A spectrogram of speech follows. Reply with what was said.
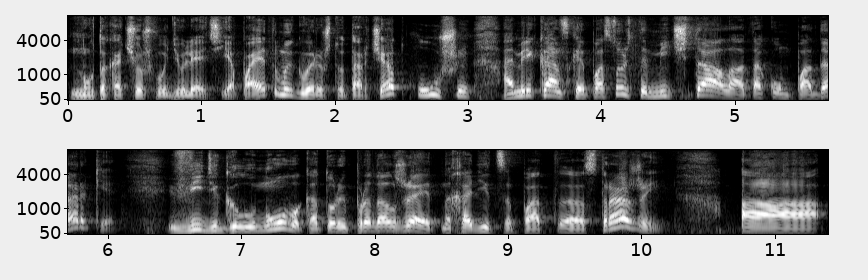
Ну так а что ж вы удивляетесь? Я поэтому и говорю, что торчат уши. Американское посольство мечтало о таком подарке в виде Голунова, который продолжает находиться под э, стражей, а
